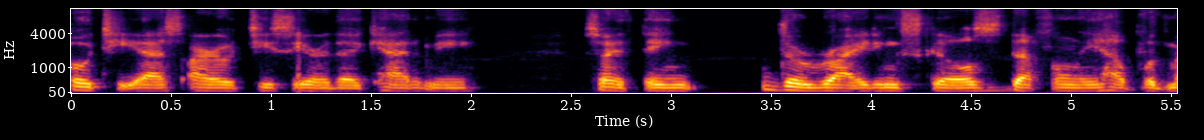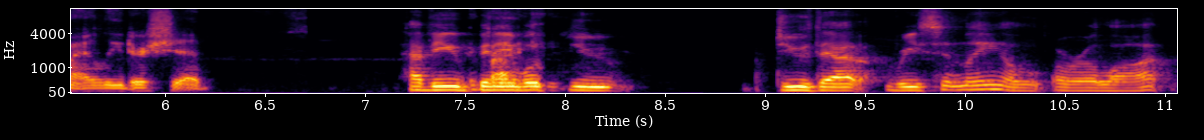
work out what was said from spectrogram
OTS, ROTC, or the academy. So I think the writing skills definitely help with my leadership. Have you been able to do that recently or a lot?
